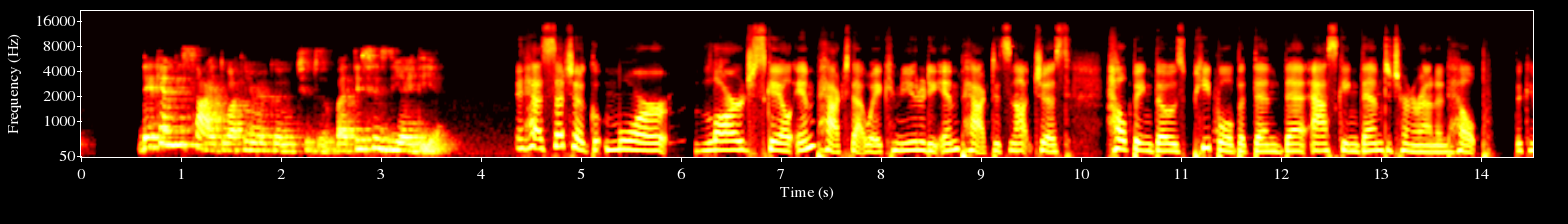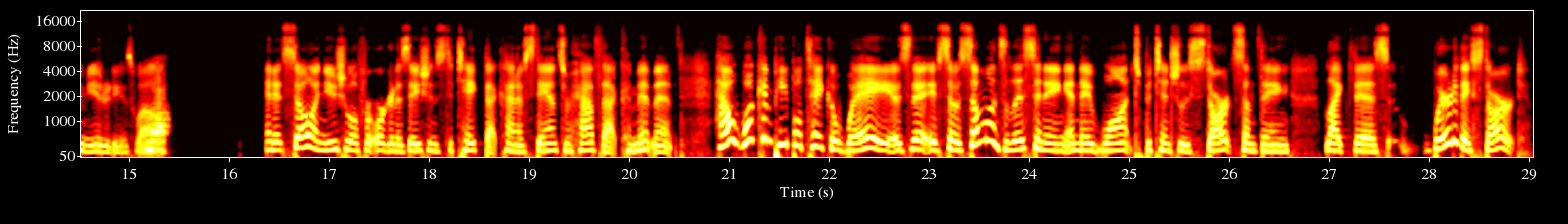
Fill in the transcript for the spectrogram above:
They can decide what they are going to do, but this is the idea. It has such a more large scale impact that way community impact. It's not just helping those people but then that asking them to turn around and help the community as well. Yeah. and it's so unusual for organizations to take that kind of stance or have that commitment. How what can people take away is that if so someone's listening and they want to potentially start something like this where do they start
